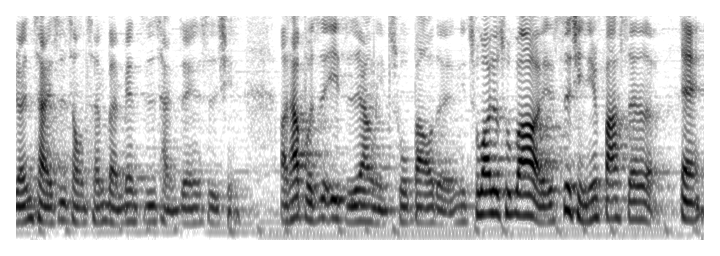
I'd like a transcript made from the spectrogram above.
人才是从成本变资产这件事情。啊，它不是一直让你出包的，你出包就出包了，事情已经发生了。对，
